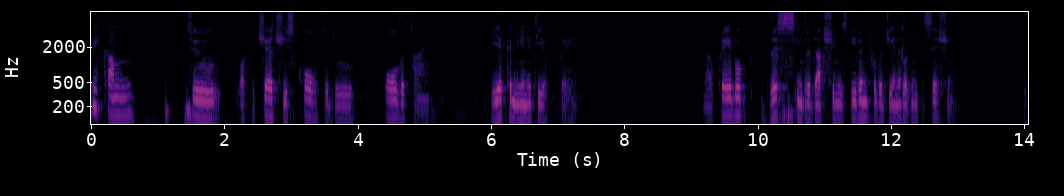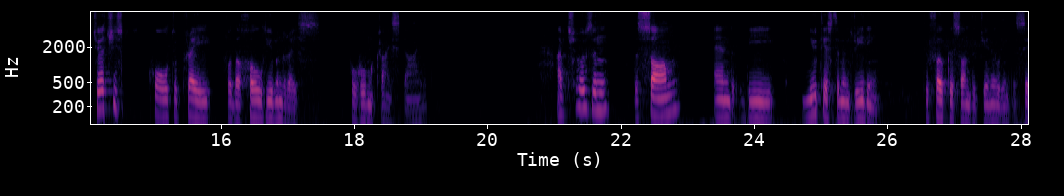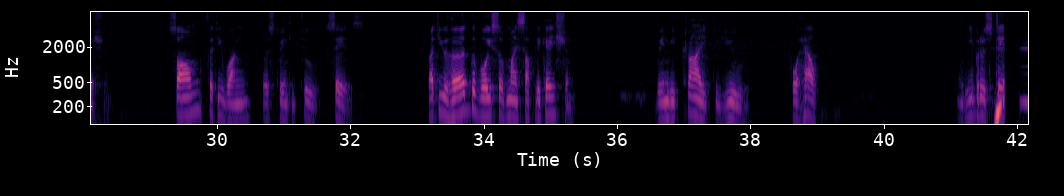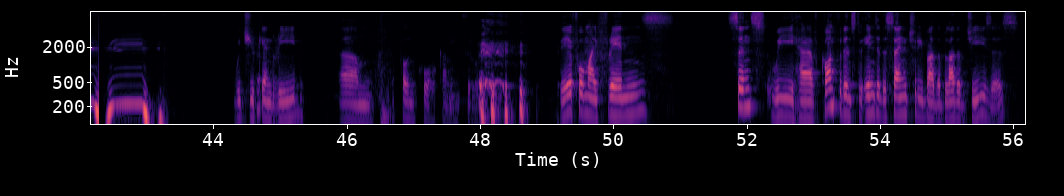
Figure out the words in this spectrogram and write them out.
Then we come to what the church is called to do all the time be a community of prayer. Now, prayer book, this introduction is given for the general intercession. The church is called to pray for the whole human race for whom Christ died. I've chosen the psalm and the New Testament reading to focus on the general intercession. Psalm 31, verse 22 says, But you heard the voice of my supplication when we cried to you for help. And Hebrews 10, which you can read, um, the phone call coming through. Therefore, my friends, since we have confidence to enter the sanctuary by the blood of Jesus,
